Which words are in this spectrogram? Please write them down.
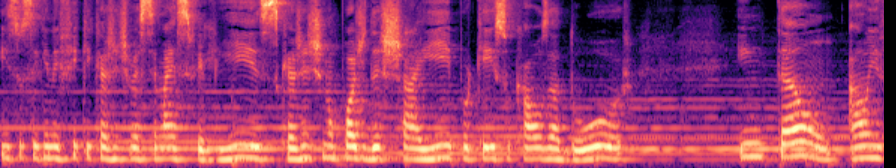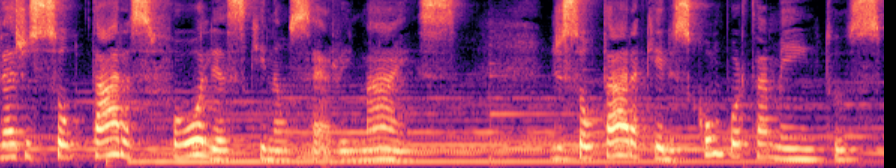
isso signifique que a gente vai ser mais feliz, que a gente não pode deixar ir porque isso causa dor. Então, ao invés de soltar as folhas que não servem mais, de soltar aqueles comportamentos,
